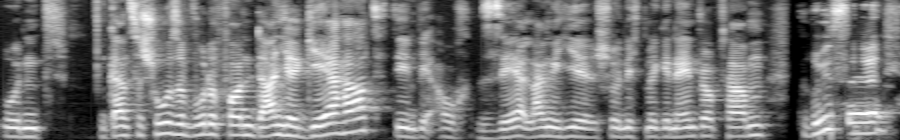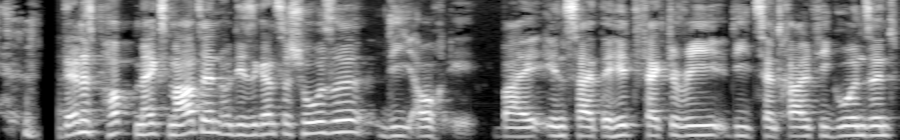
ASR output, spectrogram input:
und die ganze Chose wurde von Daniel Gerhardt, den wir auch sehr lange hier schon nicht mehr genamedroppt haben. Grüße. Dennis Pop, Max Martin und diese ganze Chose, die auch bei Inside the Hit Factory die zentralen Figuren sind,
